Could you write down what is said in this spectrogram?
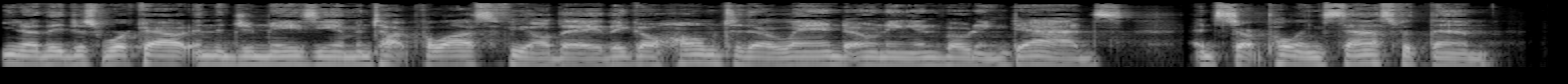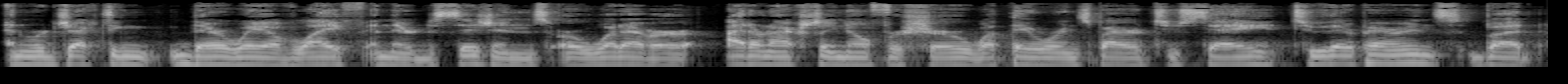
you know, they just work out in the gymnasium and talk philosophy all day. They go home to their land owning and voting dads and start pulling sass with them and rejecting their way of life and their decisions or whatever. I don't actually know for sure what they were inspired to say to their parents, but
